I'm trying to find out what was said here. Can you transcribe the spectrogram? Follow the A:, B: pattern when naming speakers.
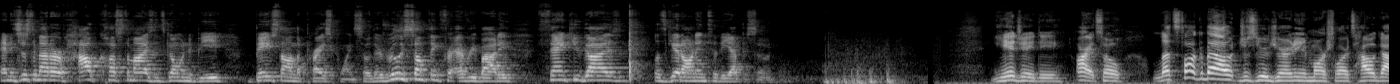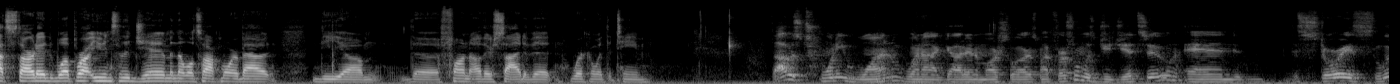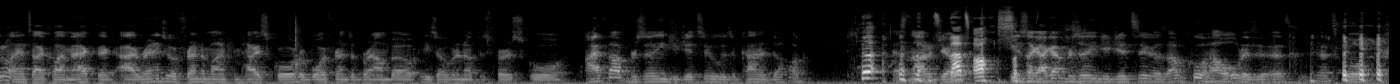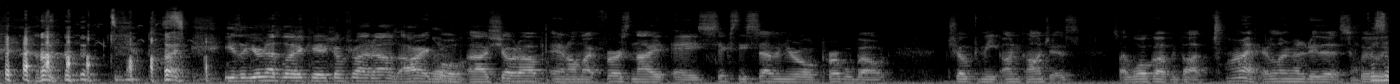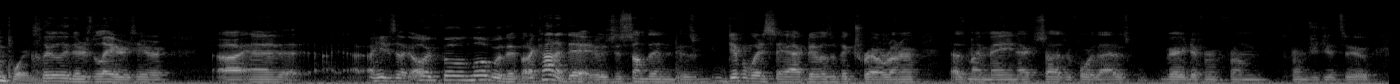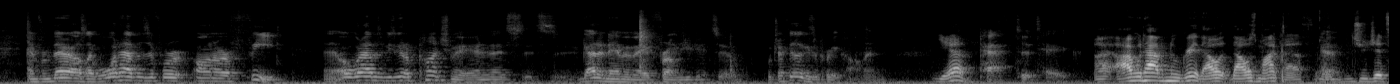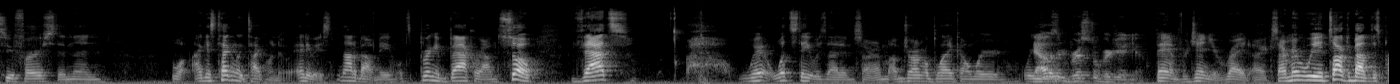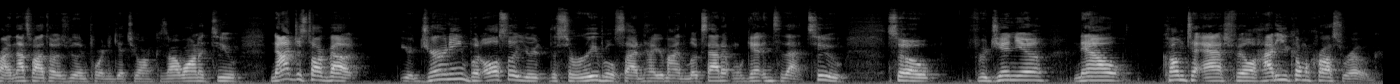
A: and it's just a matter of how customized it's going to be based on the price point. So there's really something for everybody. Thank you guys. Let's get on into the episode. Yeah, JD. All right, so let's talk about just your journey in martial arts, how it got started, what brought you into the gym, and then we'll talk more about the um, the fun other side of it, working with the team.
B: I was 21 when I got into martial arts. My first one was jujitsu, and the story is a little anticlimactic. I ran into a friend of mine from high school. Her boyfriend's a brown belt. He's opening up his first school. I thought Brazilian Jiu Jitsu was a kind of dog. That's not a joke.
A: That's awesome.
B: He's like, I got Brazilian Jiu Jitsu. I was like, oh, cool. How old is it? That's, that's cool. awesome. he's like, you're an athletic kid. Come try it out. I was like, all right, cool. I uh, showed up, and on my first night, a 67 year old purple belt choked me unconscious. So I woke up and thought, all right, I gotta learn how to do this.
A: Clearly, this is important.
B: Clearly, there's layers here, uh, and I, I hate to say like, oh, I fell in love with it, but I kind of did. It was just something. It was a different way to stay active. I was a big trail runner. That was my main exercise before that. It was very different from from jujitsu, and from there I was like, well, what happens if we're on our feet? And, oh, what happens if he's gonna punch me? And it's it's got an MMA from jujitsu, which I feel like is a pretty common
A: yeah
B: path to take.
A: I, I would happen to agree. That was, that was my path.
B: Yeah.
A: jiu-jitsu first, and then, well, I guess technically taekwondo. Anyways, not about me. Let's bring it back around. So that's where. What state was that in? Sorry, I'm, I'm drawing a blank on where. where
B: that was in Bristol, Virginia.
A: Bam, Virginia. Right. All right. Because I remember we had talked about this prior, and that's why I thought it was really important to get you on because I wanted to not just talk about your journey, but also your the cerebral side and how your mind looks at it, and we'll get into that too. So Virginia now come to Asheville. How do you come across Rogue?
